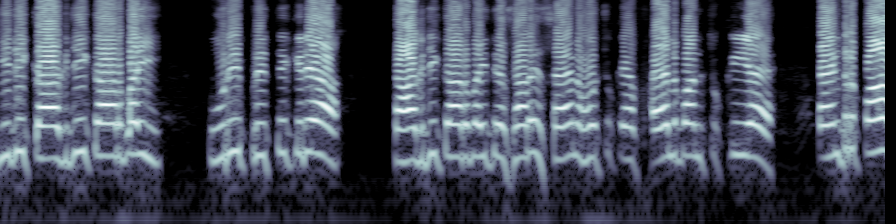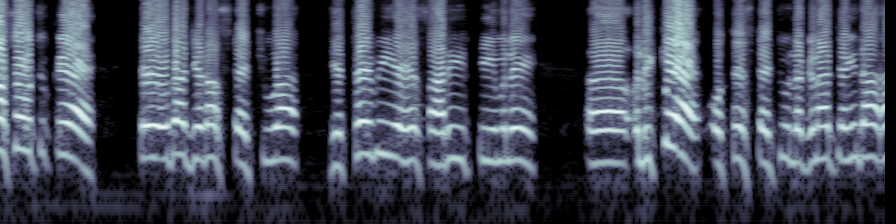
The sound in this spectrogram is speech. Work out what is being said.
ਜਿਹਦੀ ਕਾਗਜ਼ੀ ਕਾਰਵਾਈ ਪੂਰੀ ਪ੍ਰਤੀਕਿਰਿਆ ਕਾਗਜ਼ੀ ਕਾਰਵਾਈ ਤੇ ਸਾਰੇ ਸਾਈਨ ਹੋ ਚੁੱਕੇ ਆ ਫਾਈਲ ਬਣ ਚੁੱਕੀ ਹੈ ਟੈਂਡਰ ਪਾਸ ਹੋ ਚੁੱਕਿਆ ਹੈ ਤੇ ਉਹਦਾ ਜਿਹੜਾ ਸਟੈਚੂ ਆ ਜਿੱਥੇ ਵੀ ਇਹ ਸਾਰੀ ਟੀਮ ਨੇ ਅਹ, ਉਲੀਕਿਆ ਉੱਥੇ ਸਟੈਚੂ ਲੱਗਣਾ ਚਾਹੀਦਾ।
